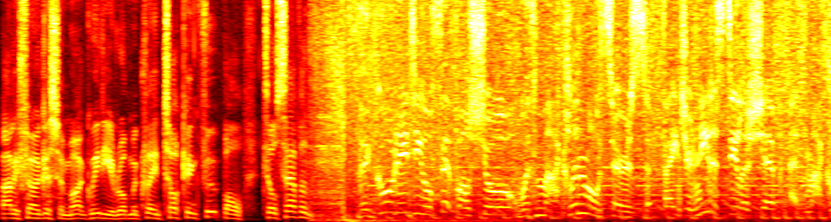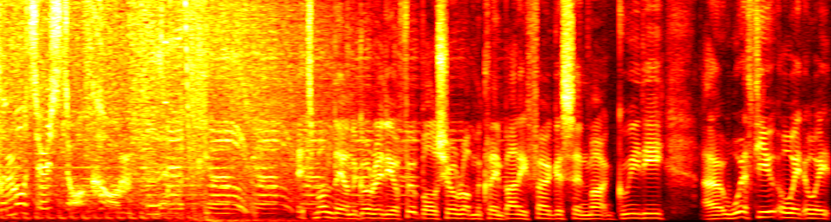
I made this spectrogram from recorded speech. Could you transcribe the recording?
Barry Ferguson, Mark Guidi, Rob MacLean talking football till seven. The Go Radio Football Show with Macklin Motors. Find your nearest dealership at macklinmotors.com. Let's go. It's Monday on the Go Radio Football Show. Rob MacLean, Barry Ferguson, Mark Guidi uh, with you. 0808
